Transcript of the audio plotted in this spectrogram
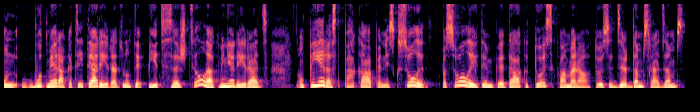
un būt mierā, ka citi arī redz, nu, tie 5, 6 cilvēki, viņi arī redz. Un pierast pakāpeniski, solīt pa solītam pie tā, ka tu esi kamerā, tu esi dzirdams, redzams,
